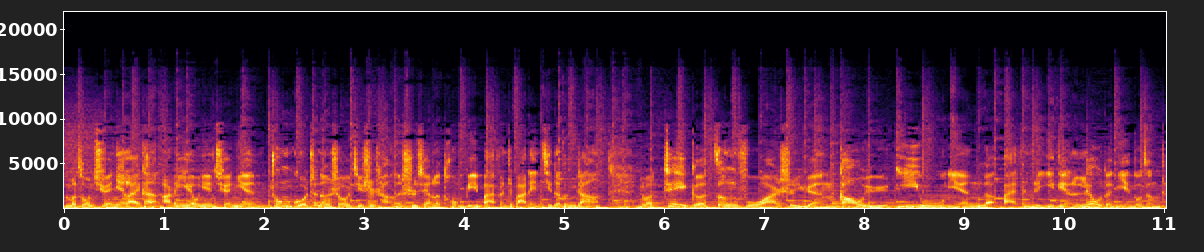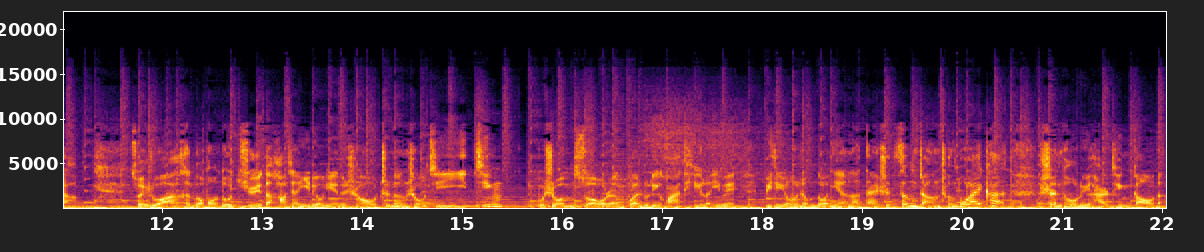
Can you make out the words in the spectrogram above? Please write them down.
那么从全年来看，二零一六年全年中国智能手机市场呢实现了同比百分之八点七的增长。那么这个增幅啊是远高于一五年的百分之一点六的年度增长。所以说啊，很多朋友都觉得好像一六年的时候，智能手机已经不是我们所有人关注的一个话题了，因为毕竟用了这么多年了。但是增长程度来看，渗透率还是挺高的。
